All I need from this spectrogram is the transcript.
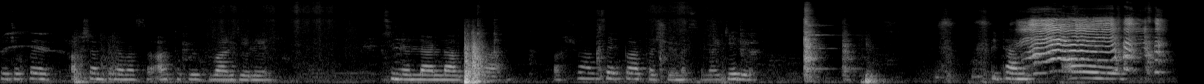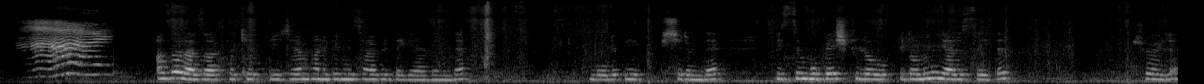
Çocuklar akşam draması artık uykular gelir. Sinirlerle akar. Bak şu an sehpa taşıyor mesela. Geliyor. Bir tane Au. azar azar paketleyeceğim. Hani bir misafir de geldiğinde böyle bir pişirimde bizim bu 5 kiloluk bidonun yarısıydı. Şöyle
